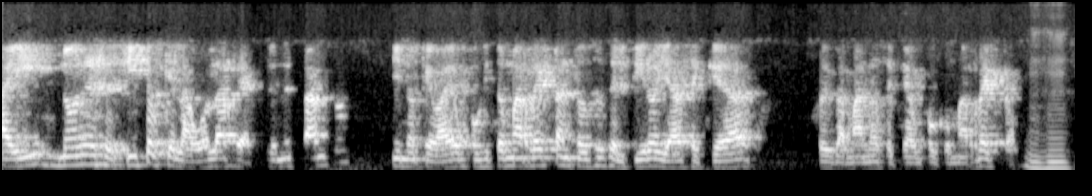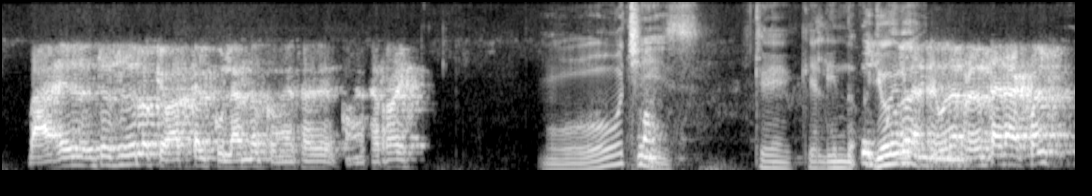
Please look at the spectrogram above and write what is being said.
ahí no necesito que la bola reaccione tanto, sino que vaya un poquito más recta, entonces el tiro ya se queda, pues la mano se queda un poco más recta. Va, Entonces eso es lo que vas calculando con ese, con ese rollo. Muchis. Qué, qué lindo. Yo iba, La segunda pregunta era ¿cuál?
